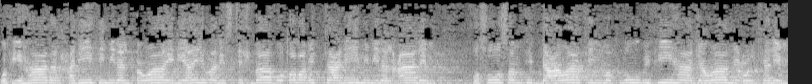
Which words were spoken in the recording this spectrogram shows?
وفي هذا الحديث من الفوائد أيضا استحباب طلب التعليم من العالم خصوصا في الدعوات المطلوب فيها جوامع الكلم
